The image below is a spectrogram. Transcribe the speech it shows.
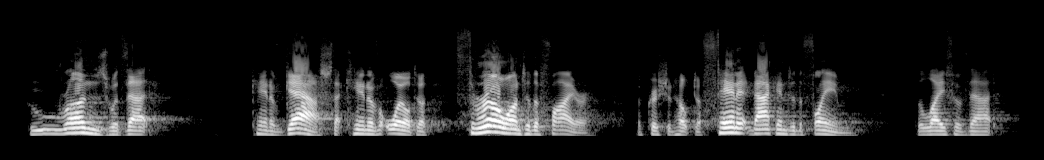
who runs with that can of gas, that can of oil to throw onto the fire of Christian hope, to fan it back into the flame, the life of that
